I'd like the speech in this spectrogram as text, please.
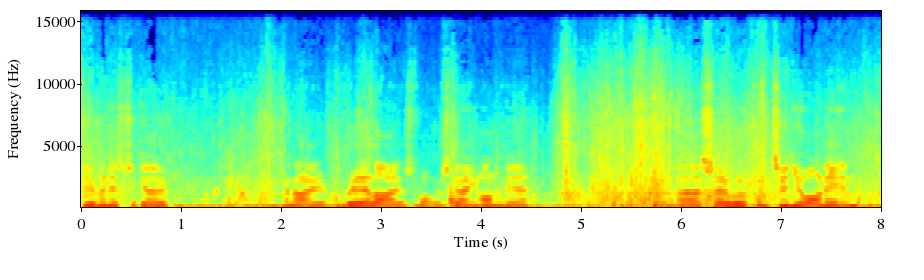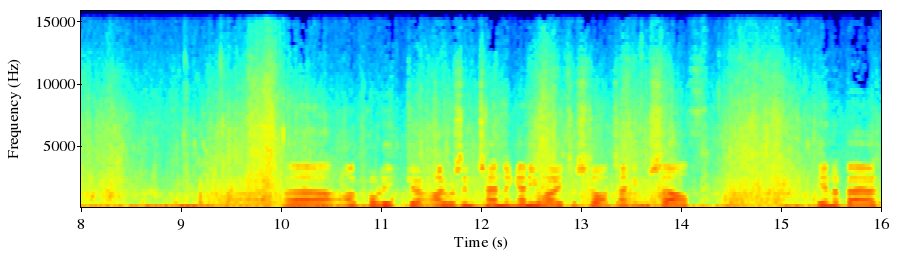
few minutes ago when I realised what was going on here. Uh, so we'll continue on in. Uh, I'll probably go, I was intending anyway to start taking south in about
